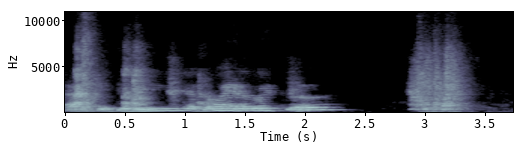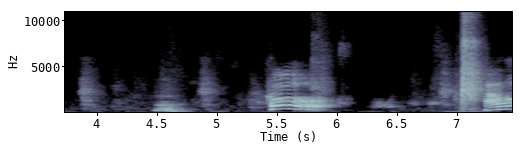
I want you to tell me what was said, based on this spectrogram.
काय किती आता व्हायचं हम्म. हो हा हो.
